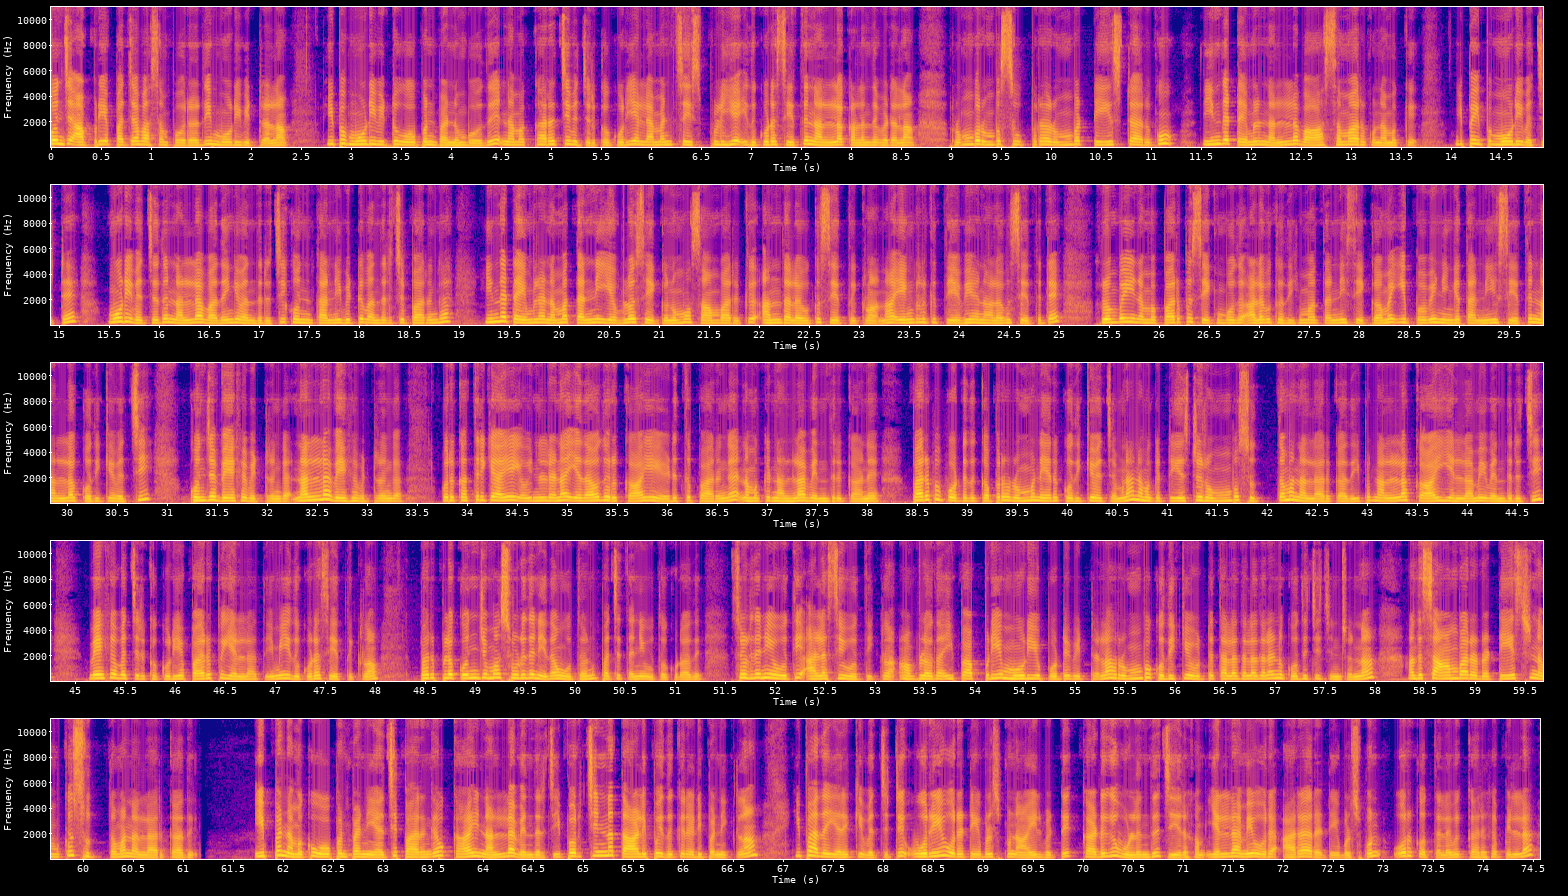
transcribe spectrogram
கொஞ்சம் அப்படியே பச்சை வாசம் போகிறது மூடி விட்டுறலாம். இப்போ மூடி விட்டு ஓப்பன் பண்ணும்போது நம்ம கரைச்சி வச்சுருக்கக்கூடிய லெமன் சைஸ் புளியை இது கூட சேர்த்து நல்லா கலந்து விடலாம். ரொம்ப ரொம்ப சூப்பராக ரொம்ப டேஸ்ட்டாக இருக்கும். இந்த டைமில் நல்ல வாசமாக இருக்கும் நமக்கு. இப்போ இப்போ மூடி வச்சுட்டேன் மூடி வச்சது நல்லா வதங்கி வந்துருச்சு. கொஞ்சம் தண்ணி விட்டு வந்துருச்சு பாருங்கள் இந்த டைமில் நம்ம தண்ணி எவ்வளோ சேர்க்கணுமோ சாம்பாருக்கு அந்த அளவுக்கு சேர்த்துக்கலாம். நான் எங்களுக்கு தேவையான அளவு சேர்த்துட்டேன் ரொம்பவும் நம்ம பருப்பு சேர்க்கும்போது அளவுக்கு அதிகமாக தண்ணி சேர்க்காம இப்போவே நீங்கள் தண்ணியை சேர்த்து நல்லா கொதிக்க வச்சு கொஞ்சம் வேக விட்டுருங்க. நல்லா வேக விட்டுருங்க. ஒரு கத்திரிக்காயை இல்லைன்னா ஏதாவது ஒரு காயை எடுத்து பாருங்கள் நமக்கு நல்லா வெந்திருக்கான்னு. பருப்பு போட்டதுக்கப்புறம் ரொம்ப நேரம் கொதிக்க வச்சோம்னா நமக்கு டேஸ்ட்டு ரொம்ப சுத்தமாக நல்லா இருக்காது. இப்போ நல்லா காய் எல்லாமே வெந்துருச்சு. வேக வச்சிருக்கக்கூடிய பருப்பு எல்லாத்தையுமே இது கூட சேர்த்துக்கலாம். பருப்பில் கொஞ்சமாக சுடுதண்ணி தான் ஊற்றணும் பச்சை தண்ணி ஊற்றக்கூடாது சுடுதண்ணியை ஊற்றி அலசி ஊற்றிக்கலாம் அவ்வளோதான் இப்போ அப்படியே மூடியை போட்டு விட்டுறலாம். ரொம்ப கொதிக்க விட்டு தலை தலை தலைன்னு கொதிச்சிச்சின்னு சொன்னால் அந்த சாம்பாரோட டேஸ்ட் நமக்கு சுத்தமாக நல்லா இருக்காது. இப்போ நமக்கு ஓப்பன் பண்ணியாச்சு. பாருங்கள் காய் நல்லா வெந்துருச்சு. இப்போ ஒரு சின்ன தாளிப்பு இதுக்கு ரெடி பண்ணிக்கலாம். இப்போ அதை இறக்கி வச்சுட்டு ஒரே ஒரு டேபிள் ஸ்பூன் ஆயில் விட்டு கடுகு உளுந்து ஜீரகம் எல்லாமே ஒரு அரை அரை டேபிள் ஸ்பூன் ஒரு கொத்தளவு கருகப்பில்லை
